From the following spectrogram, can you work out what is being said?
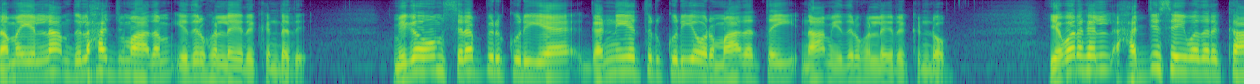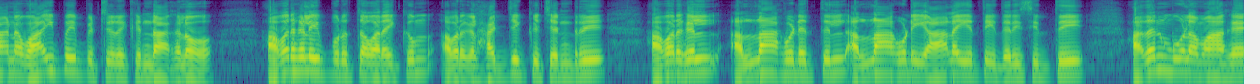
நம்ம எல்லாம் துல்ஹஜ் மாதம் எதிர்கொள்ள இருக்கின்றது. மிகவும் சிறப்பிற்குரிய கண்ணியத்திற்குரிய ஒரு மாதத்தை நாம் எதிர்கொள்ள இருக்கின்றோம். எவர்கள் ஹஜ்ஜு செய்வதற்கான வாய்ப்பை பெற்றிருக்கின்றார்களோ அவர்களை பொறுத்த வரைக்கும் அவர்கள் ஹஜ்ஜுக்கு சென்று அவர்கள் அல்லாஹ்விடத்தில் அல்லாஹுடைய ஆலயத்தை தரிசித்து அதன் மூலமாக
